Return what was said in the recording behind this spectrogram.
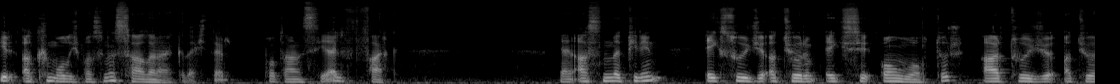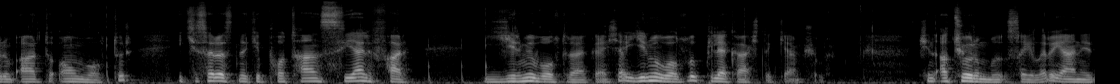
bir akım oluşmasını sağlar arkadaşlar. Potansiyel fark. Yani aslında pilin eksi ucu atıyorum eksi 10 volttur. Artı ucu atıyorum artı 10 volttur. İkisi arasındaki potansiyel fark 20 volttur arkadaşlar. 20 voltluk pile karşılık gelmiş olur. Şimdi atıyorum bu sayıları. Yani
